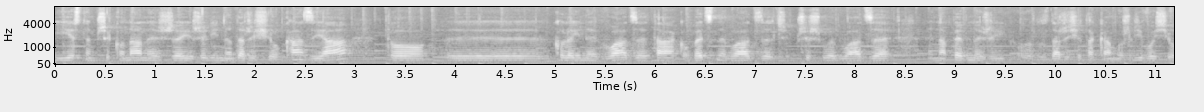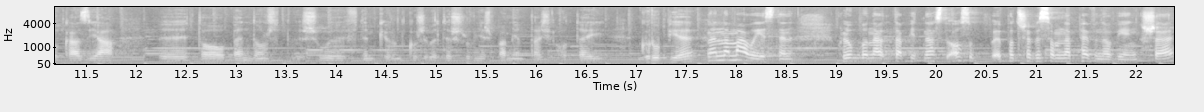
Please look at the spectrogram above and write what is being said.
i jestem przekonany, że jeżeli nadarzy się okazja, to kolejne władze, tak, obecne władze czy przyszłe władze, na pewno jeżeli zdarzy się taka możliwość i okazja, to będą szły w tym kierunku, żeby też również pamiętać o tej grupie. No, no mały jest ten klub, bo na, dla 15 osób e, potrzeby są na pewno większe.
